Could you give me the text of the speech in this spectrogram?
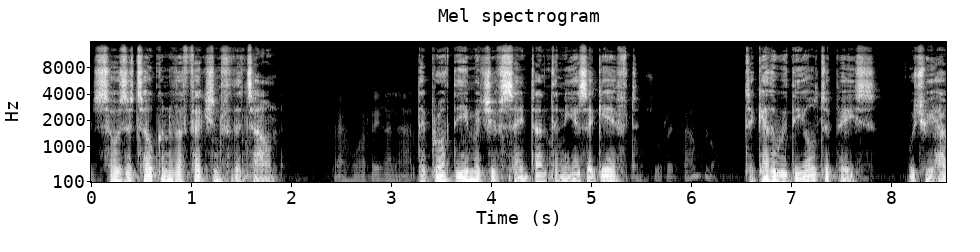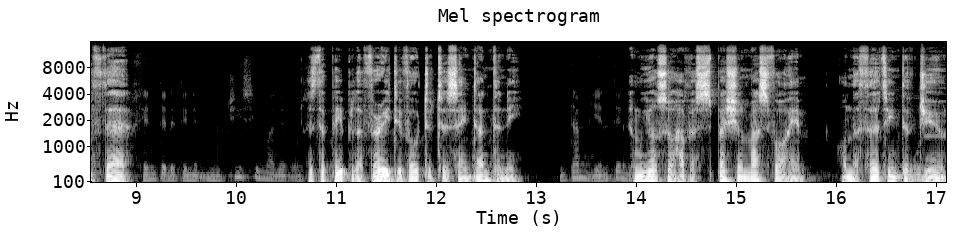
So, as a token of affection for the town, they brought the image of Saint Anthony as a gift, together with the altarpiece, which we have there. As the people are very devoted to Saint Anthony, and we also have a special Mass for him on the 13th of June.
